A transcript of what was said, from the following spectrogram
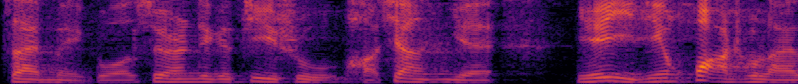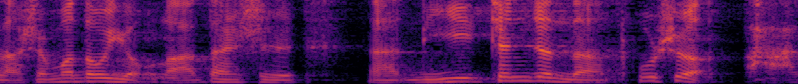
在美国，虽然这个技术好像也也已经画出来了，什么都有了，但是呃，离真正的铺设啊，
